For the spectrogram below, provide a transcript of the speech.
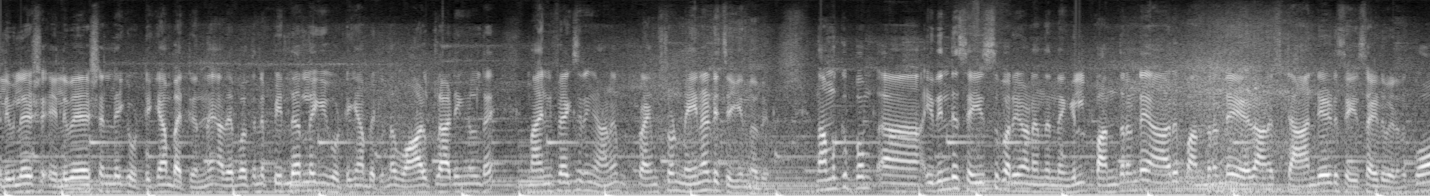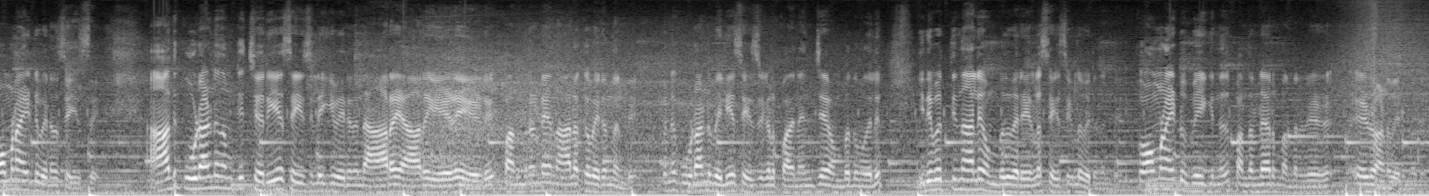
എലിവേഷൻ എലിവേഷനിലേക്ക് ഒട്ടിക്കാൻ പറ്റുന്ന അതേപോലെ തന്നെ പില്ലറിലേക്ക് ഒട്ടിക്കാൻ പറ്റുന്ന വാൾ ക്ലാഡിങ്ങുകളുടെ മാനുഫാക്ചറിങ് ആണ് പ്രൈം സ്റ്റോൺ മെയിനായിട്ട് ചെയ്യുന്നത്. നമുക്കിപ്പം ഇതിന്റെ സൈസ് പറയുകയാണെന്നുണ്ടെങ്കിൽ പന്ത്രണ്ട് ആറ് പന്ത്രണ്ട് ഏഴാണ് സ്റ്റാൻഡേർഡ് സൈസ് ആയിട്ട് വരുന്നത് കോമൺ ആയിട്ട് വരുന്ന സൈസ് അത് കൂടാണ്ട് നമുക്ക് ചെറിയ സൈസിലേക്ക് വരുന്നുണ്ട് ആറ് ആറ് ഏഴ് ഏഴ് പന്ത്രണ്ട് നാലൊക്കെ വരുന്നുണ്ട്. പിന്നെ കൂടാണ്ട് വലിയ സൈസുകൾ പതിനഞ്ച് ഒമ്പത് മുതൽ ഇരുപത്തിനാല് ഒമ്പത് വരെയുള്ള സൈസുകൾ വരുന്നുണ്ട്. കോമൺ ആയിട്ട് ഉപയോഗിക്കുന്നത് പന്ത്രണ്ട് ആറും പന്ത്രണ്ട് ഏഴ് ഏഴുമാണ് വരുന്നത്.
